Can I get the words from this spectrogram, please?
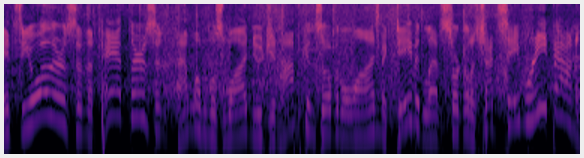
It's the Oilers and the Panthers, and that one was wide. Nugent Hopkins over the line. McDavid left circle, a shot, save, rebound,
